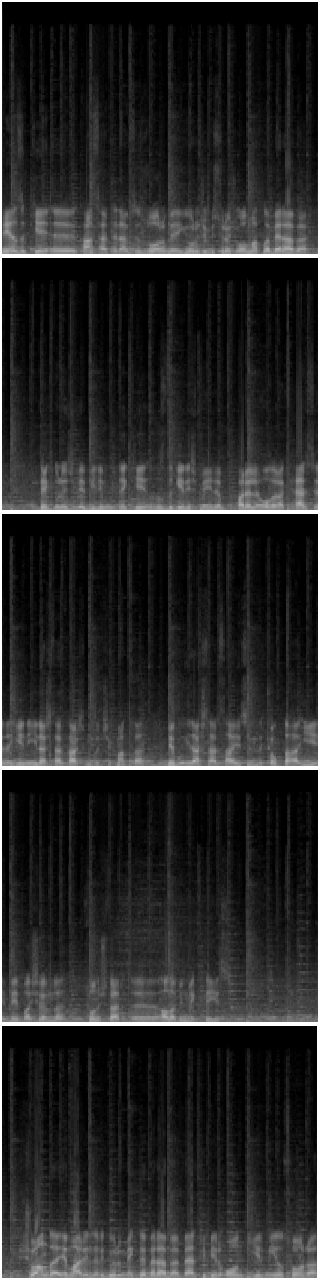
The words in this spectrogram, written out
Ne yazık ki e, kanser tedavisi zor ve yorucu bir süreç olmakla beraber teknoloji ve bilimdeki hızlı gelişmeyle paralel olarak her sene yeni ilaçlar karşımıza çıkmakta ve bu ilaçlar sayesinde çok daha iyi ve başarılı sonuçlar e, alabilmekteyiz. Şu anda emareleri görünmekle beraber belki bir 10-20 yıl sonra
